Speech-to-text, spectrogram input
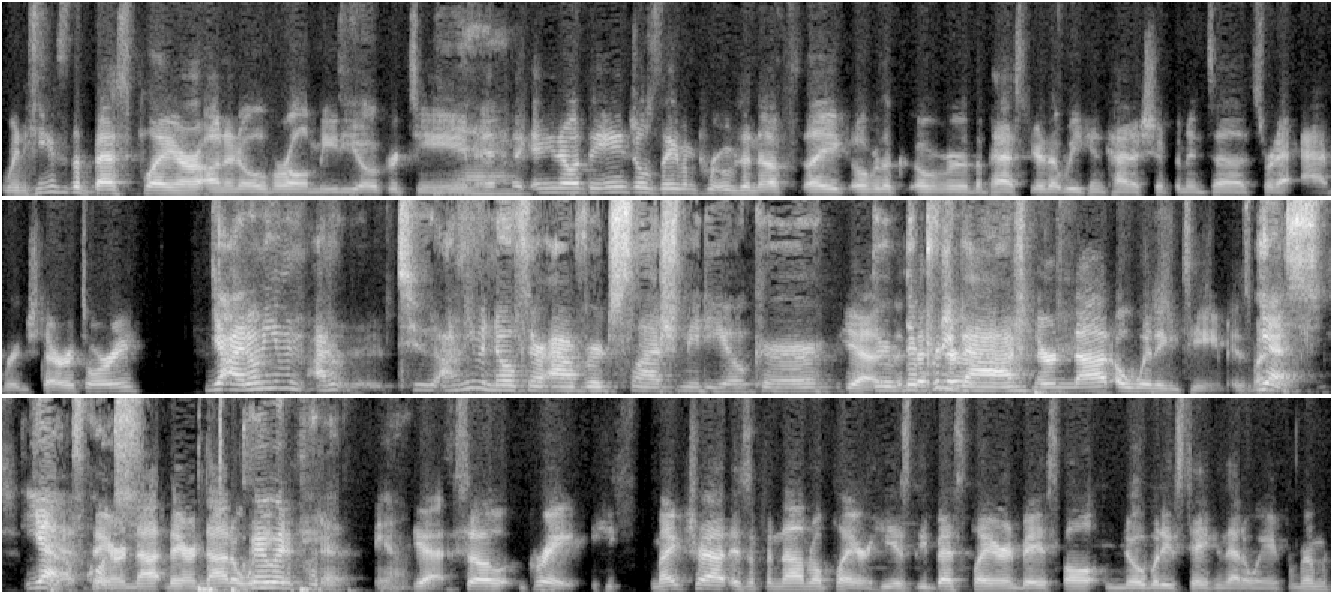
when he's the best player on an overall mediocre team, Yeah. and, and you know what, the Angels they've improved enough like over the over the past year that we can kind of ship them into sort of average territory. Yeah, I don't even I don't dude, I don't even know if they're average slash mediocre. Yeah, they're th- they're pretty bad. They're not a winning team, is my Yes. Yeah, Yes, of course. They are not. They are not a Great way to put it. Yeah. Yeah. So great. He, Mike Trout is a phenomenal player. He is the best player in baseball. Nobody's taking that away from him.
